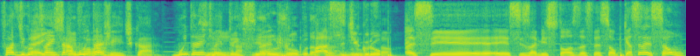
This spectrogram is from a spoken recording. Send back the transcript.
fase de grupos É vai entrar que muita gente, cara. Muita gente Sim, vai o entrar. terceiro né? jogo da fase de grupo vai ser esses amistosos da seleção. Porque a seleção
